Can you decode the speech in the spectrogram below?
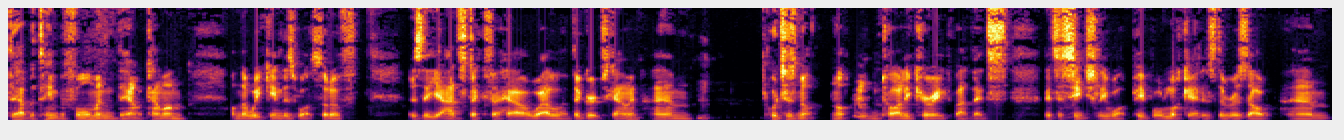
to help the team perform, and the outcome on on the weekend is what sort of is the yardstick for how well the group's going. Um, which is not not entirely correct, but that's that's essentially what people look at as the result. Um,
